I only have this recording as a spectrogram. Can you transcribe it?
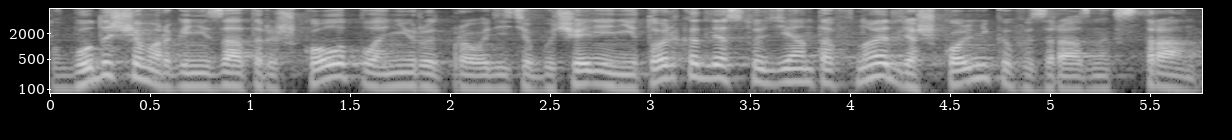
В будущем организаторы школы планируют проводить обучение не только для студентов, но и для школьников из разных стран.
